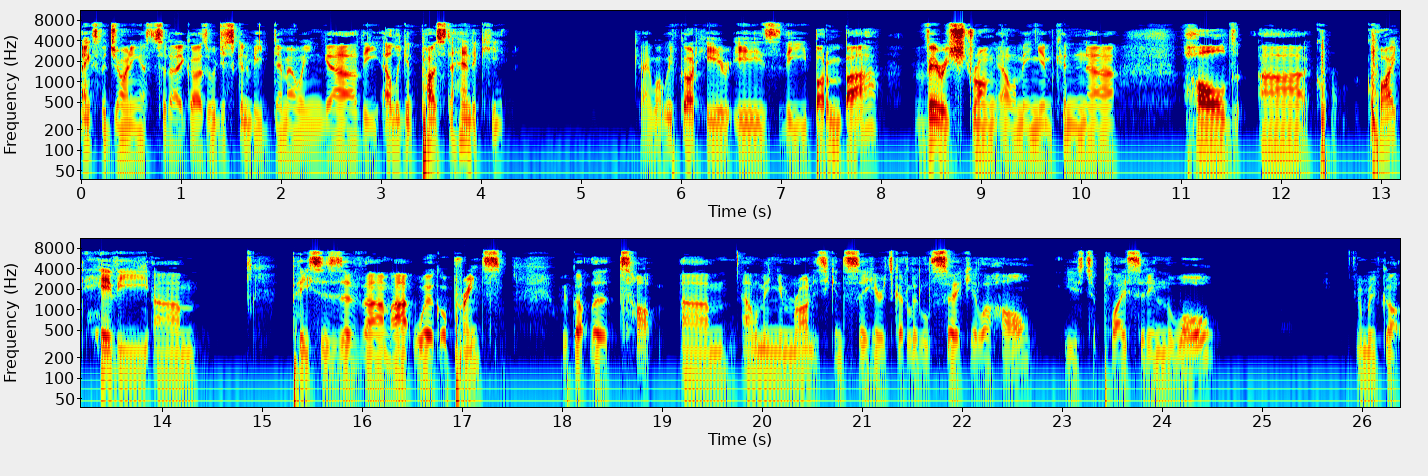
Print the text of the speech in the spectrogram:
Thanks for joining us today, guys. We're just going to be demoing uh, the Elegant Poster Hanger kit. Okay, what we've got here is the bottom bar. Very strong aluminium, can uh, hold uh, qu quite heavy um, pieces of um, artwork or prints. We've got the top um, aluminium rod. As you can see here, it's got a little circular hole used to place it in the wall. And we've got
